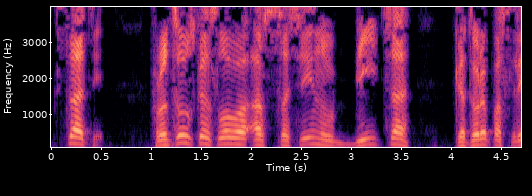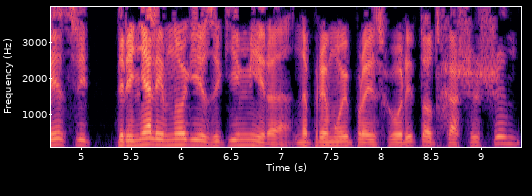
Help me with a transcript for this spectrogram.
Кстати, французское слово «ассасин» — убийца, которое впоследствии переняли многие языки мира, напрямую происходит от хашишин.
